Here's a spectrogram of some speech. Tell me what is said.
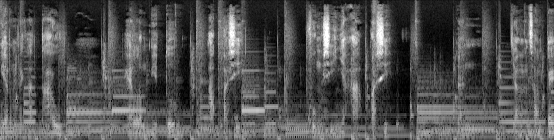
biar mereka tahu helm itu apa sih fungsinya apa sih. Dan jangan sampai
